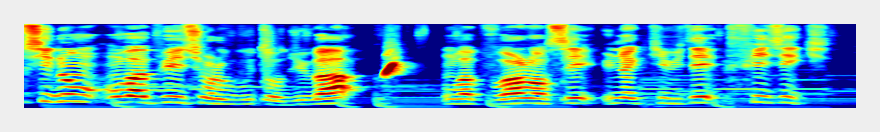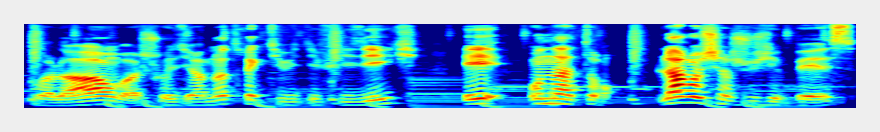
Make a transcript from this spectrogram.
sinon on va appuyer sur le bouton du bas, on va pouvoir lancer une activité physique. Voilà, on va choisir notre activité physique et on attend la recherche du GPS.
